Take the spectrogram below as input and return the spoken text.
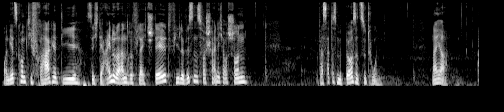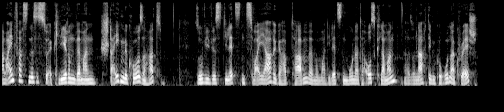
Und jetzt kommt die Frage, die sich der ein oder andere vielleicht stellt. Viele wissen es wahrscheinlich auch schon. Was hat das mit Börse zu tun? Naja, am einfachsten ist es zu erklären, wenn man steigende Kurse hat, so wie wir es die letzten zwei Jahre gehabt haben, wenn wir mal die letzten Monate ausklammern, also nach dem Corona-Crash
